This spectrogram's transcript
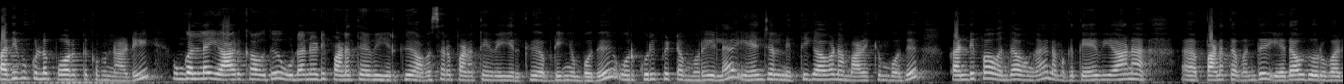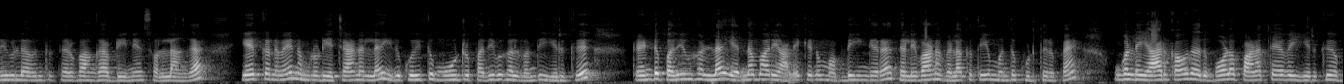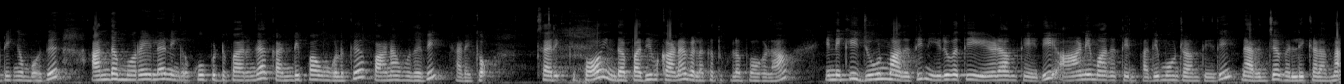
பதிவுக்குள்ளே போகிறதுக்கு முன்னாடி உங்களில் யாருக்காவது உடனடி பண தேவை இருக்குது அவசர பண தேவை இருக்குது அப்படிங்கும்போது ஒரு குறிப்பிட்ட முறையில் ஏஞ்சல் நித்திகாவை நம்ம அழைக்கும்போது கண்டிப்பாக வந்து அவங்க நமக்கு தேவையான பணத்தை வந்து ஏதாவது ஒரு வடிவில் வந்து தருவாங்க அப்படின்னே சொல்லாங்க. ஏற்கனவே நம்மளுடைய சேனலில் இது குறித்து மூன்று பதிவுகள் வந்து இருக்குது ரெண்டு பதிவுகளில் எந்த மாதிரி அழைக்கணும் அப்படிங்கிற தெளிவான விளக்கத்தையும் வந்து கொடுத்துருப்பேன். உங்களில் யாருக்காவது அது போல் பண தேவை இருக்குது அப்படிங்கும்போது அந்த முறையில் நீங்கள் கூப்பிட்டு பாருங்கள் கண்டிப்பாக கண்டிப்பாக உங்களுக்கு பண உதவி கிடைக்கும். சரி இப்போது இந்த பதிவுக்கான விளக்கத்துக்குள்ளே போகலாம். இன்றைக்கி ஜூன் மாதத்தின் இருபத்தி ஏழாம் தேதி ஆணி மாதத்தின் பதிமூன்றாம் தேதி நிறைஞ்ச வெள்ளிக்கிழமை.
